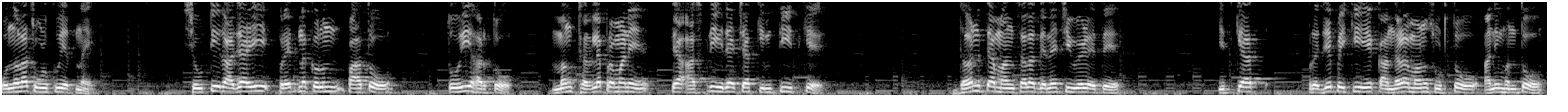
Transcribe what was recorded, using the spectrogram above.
कोणालाच ओळखू येत नाही. शेवटी राजाही प्रयत्न करून पाहतो तोही हरतो. मग ठरल्याप्रमाणे त्या असली हिऱ्याच्या किमती इतके. धन त्या माणसाला देण्याची वेळ येते. इतक्यात प्रजेपैकी एक आंधळा माणूस उठतो आणि म्हणतो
